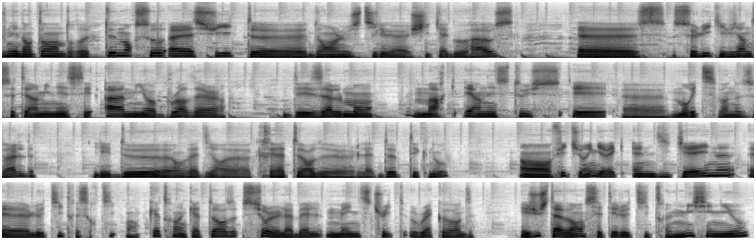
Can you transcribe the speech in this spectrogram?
Venez d'entendre deux morceaux à la suite euh, dans le style euh, Chicago House. Euh, celui qui vient de se terminer, c'est I'm Your Brother des Allemands Mark Ernestus et Moritz van Oswald. Les deux, on va dire, créateurs de la dub techno. En featuring avec Andy Kane. le titre est sorti en 94 sur le label Main Street Records. Et juste avant, c'était le titre Missing You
